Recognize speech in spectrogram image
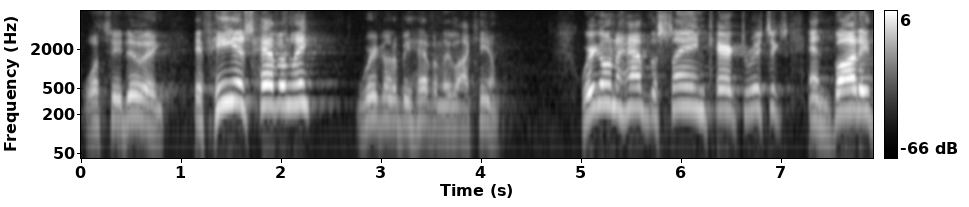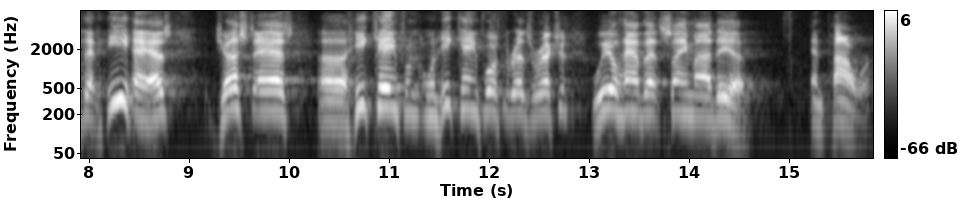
What's he doing? If he is heavenly, we're going to be heavenly like him. We're going to have the same characteristics and body that he has, just as uh, he came from when he came forth in the resurrection. We'll have that same idea and power.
